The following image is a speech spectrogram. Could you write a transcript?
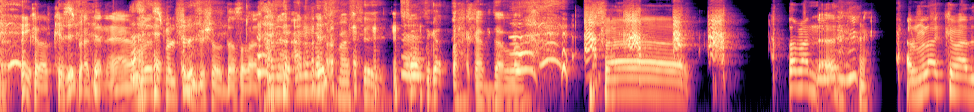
Killer Kiss بعدين. يعني اسم الفيلم بشوف أصلا أنا أنا ما أسمع شيء. صوت قطعك عبد الله. ف طبعا الملاكم هذا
